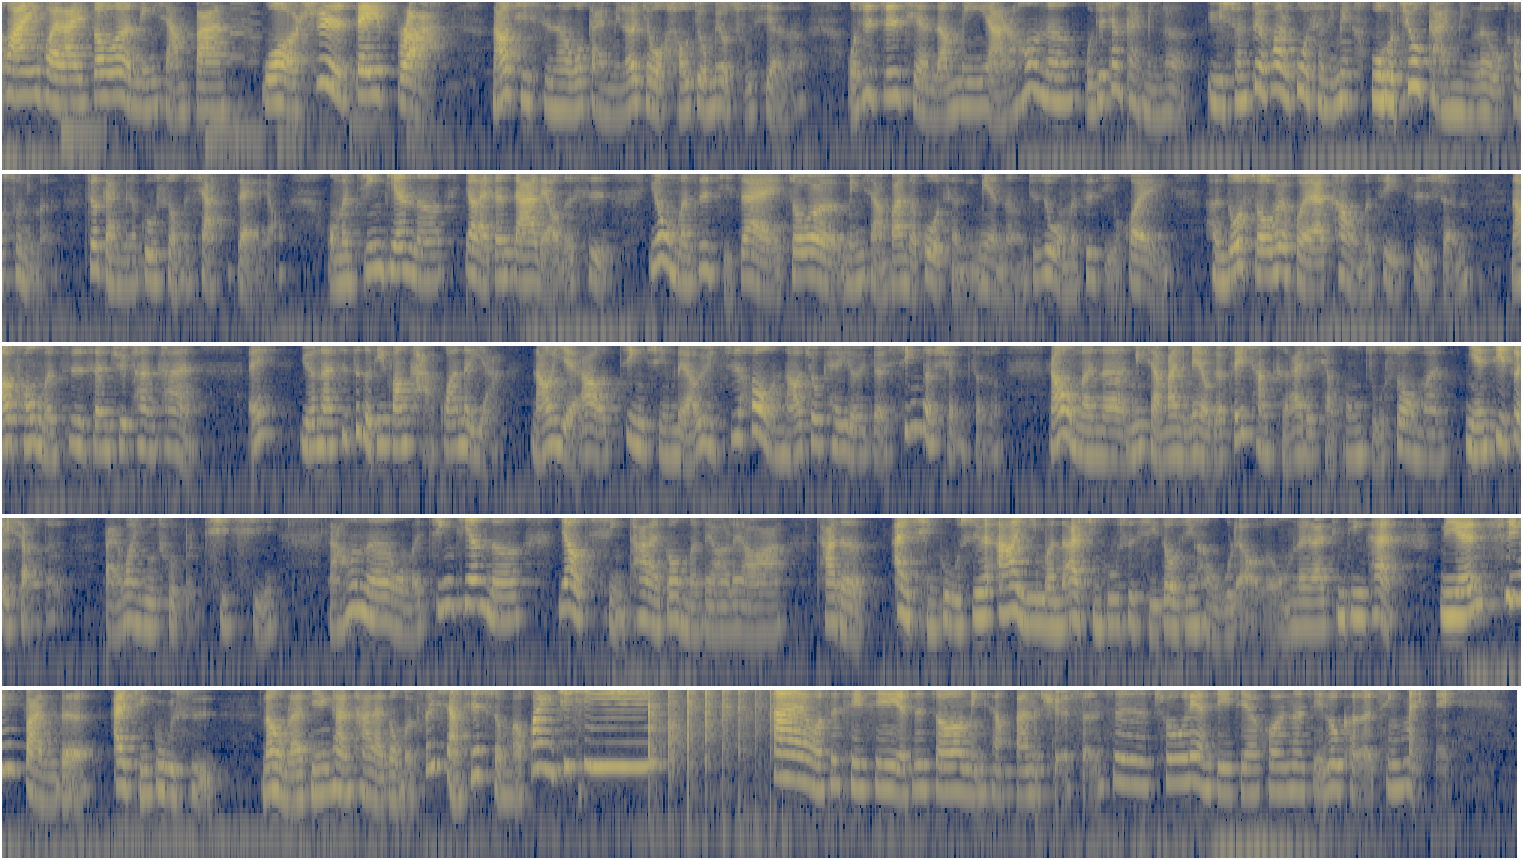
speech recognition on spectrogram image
欢迎回来周二冥想班，我是 Debra。然后其实呢，我改名了，而且我好久没有出现了。我是之前的 Mia，然后呢，我就这样改名了。与神对话的过程里面，我就改名了。我告诉你们，这个改名的故事，我们下次再聊。我们今天呢，要来跟大家聊的是，因为我们自己在周二冥想班的过程里面呢，就是我们自己会很多时候会回来看我们自己自身，然后从我们自身去看看，哎。原来是这个地方卡关了呀，然后也要进行疗愈之后，然后就可以有一个新的选择。然后我们呢，冥想班里面有个非常可爱的小公主，是我们年纪最小的百万 YouTube 七七。然后呢，我们今天呢要请她来跟我们聊聊啊，她的爱情故事。因为阿姨们的爱情故事其实都已经很无聊了，我们来来听听看年轻版的爱情故事。然后我们来听听看她来跟我们分享些什么。欢迎七七。嗨，我是七七，也是周二冥想班的学生，是初恋即结婚那集 Look 的亲妹妹。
